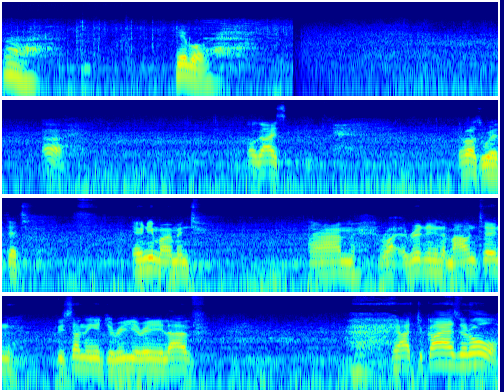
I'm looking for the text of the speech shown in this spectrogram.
Ah. Yeah, boy. Ah. Well, guys, it was worth it. Any moment. Um, right, ridden in the mountain, do something that you really, really love. Yeah, Tokai has it all.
